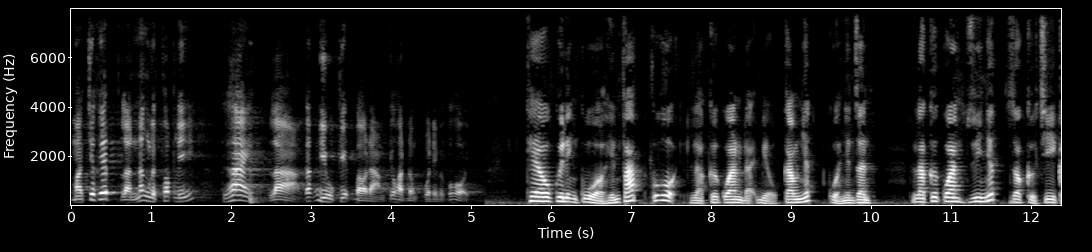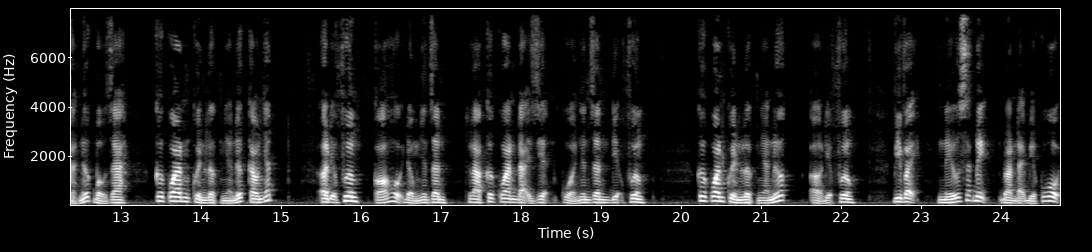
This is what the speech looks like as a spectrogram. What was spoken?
mà trước hết là năng lực pháp lý, thứ hai là các điều kiện bảo đảm cho hoạt động của đại biểu Quốc hội. Theo quy định của Hiến pháp, Quốc hội là cơ quan đại biểu cao nhất của nhân dân. là cơ quan duy nhất do cử tri cả nước bầu ra, cơ quan quyền lực nhà nước cao nhất. Ở địa phương có Hội đồng Nhân dân là cơ quan đại diện của nhân dân địa phương, cơ quan quyền lực nhà nước ở địa phương. Vì vậy, nếu xác định đoàn đại biểu Quốc hội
